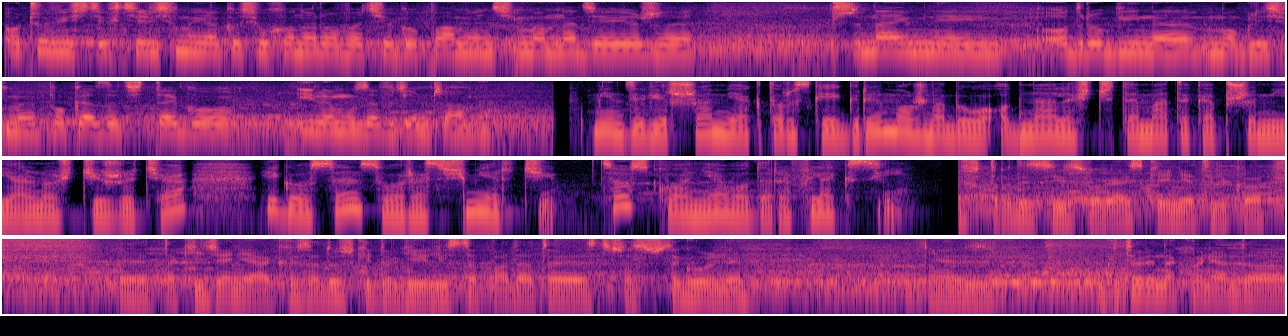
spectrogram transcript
Oczywiście chcieliśmy jakoś uhonorować jego pamięć i mam nadzieję, że przynajmniej odrobinę mogliśmy pokazać tego, ile mu zawdzięczamy. Między wierszami aktorskiej gry można było odnaleźć tematykę przemijalności życia, jego sensu oraz śmierci, co skłaniało do refleksji. W tradycji słowiańskiej nie tylko, e, taki dzień jak zaduszki 2 listopada to jest czas szczególny, e, który nakłania do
